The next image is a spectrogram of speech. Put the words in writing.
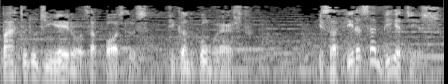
parte do dinheiro aos apóstolos, ficando com o resto. E Safira sabia disso.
